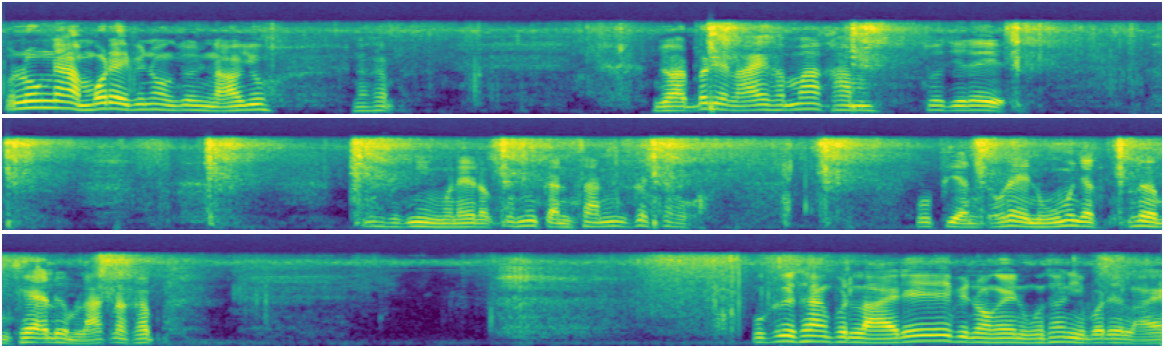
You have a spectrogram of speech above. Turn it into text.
มันลงน้ำบ่ได้พี่น้องจนหนาวอยู่นะครับ ยอดไม่ได้หลายครับมากคำตัวจะได้ไม่ถึงนิ่งมาได้หรอกก็มีกันสั้นก็เจ้าบัเปลี่ยนเขาได้หนูมันจะเริ่มแค่เริ่มรักแล้วครับก็คือทางเพิ่นหลายเด้พี่น้องไอ้หนูทางนี้บ่ได้หลาย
